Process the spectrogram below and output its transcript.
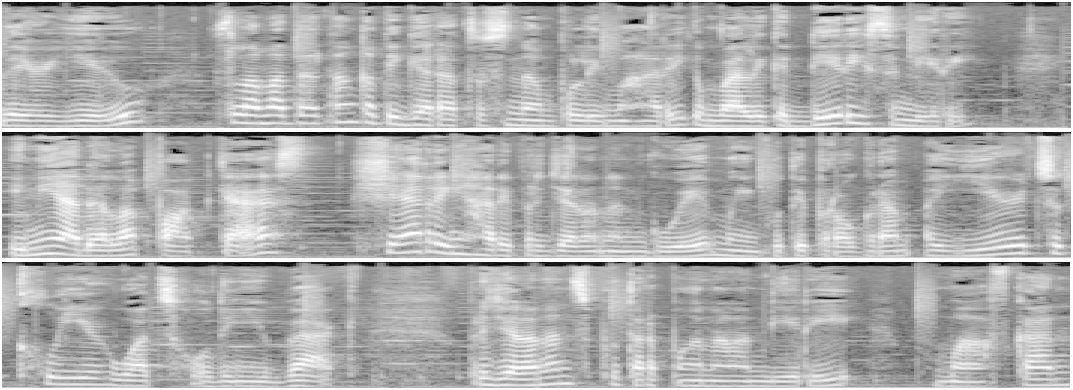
there you, selamat datang ke 365 hari kembali ke diri sendiri. Ini adalah podcast sharing hari perjalanan gue mengikuti program A Year to Clear What's Holding You Back. Perjalanan seputar pengenalan diri, memaafkan,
